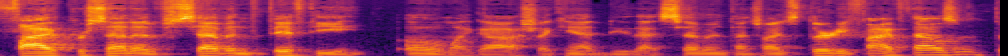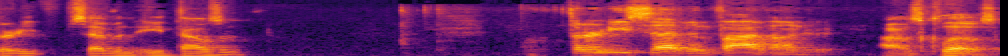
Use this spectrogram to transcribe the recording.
5% of 750. Oh my gosh, I can't do that. Seven times five, it's 35,000, 37, 8,000. 37, 500. I was close.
